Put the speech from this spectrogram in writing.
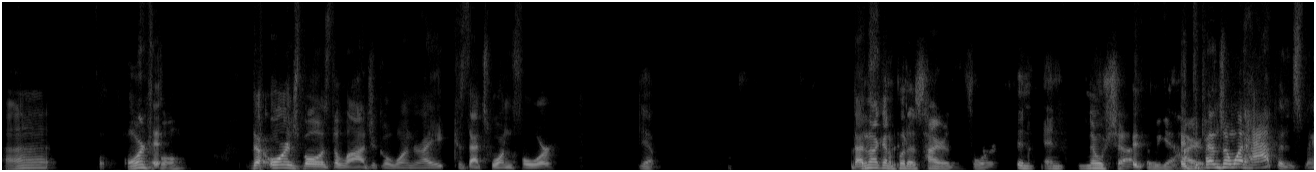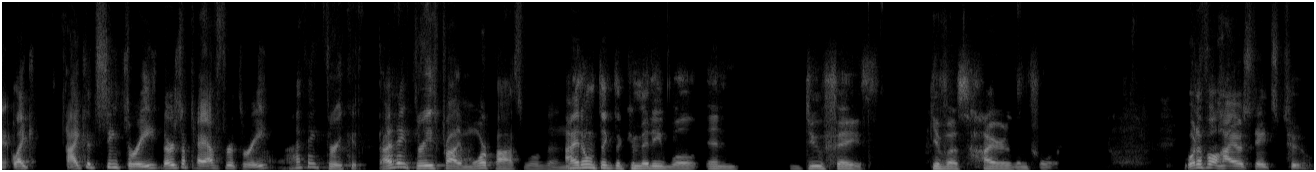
Uh, Orange Bowl. the Orange Bowl is the logical one, right? Because that's one four. Yep. That's, They're not going to put us higher than four, and and no shot It- that we get It higher. depends on what happens, man. Like I could see three. There's a path for three. I think three could. I think three is probably more possible than. I don't think the committee will, in due faith, give us higher than four. What if Ohio State's two?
